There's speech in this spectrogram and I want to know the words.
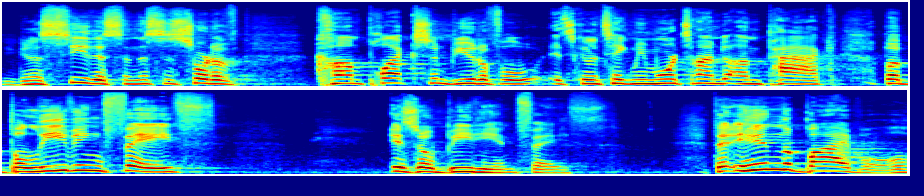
you're going to see this, and this is sort of complex and beautiful. It's going to take me more time to unpack, but believing faith is obedient faith. That in the Bible,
